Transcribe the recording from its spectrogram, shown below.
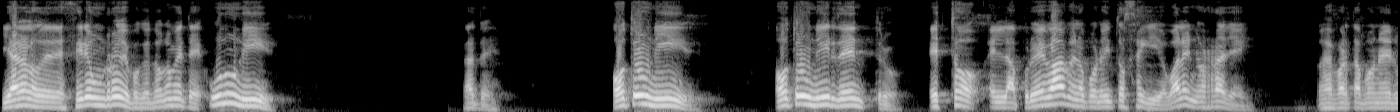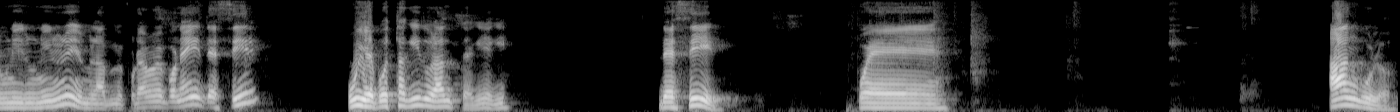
Y ahora lo de decir es un rollo porque tengo que meter un unir. Espérate. Otro unir otro unir dentro. Esto en la prueba me lo ponéis todo seguido, ¿vale? No os rayéis. No hace falta poner unir, unir, unir. En la prueba me ponéis decir. Uy, he puesto aquí durante, aquí, aquí. Decir. Pues. Ángulo.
